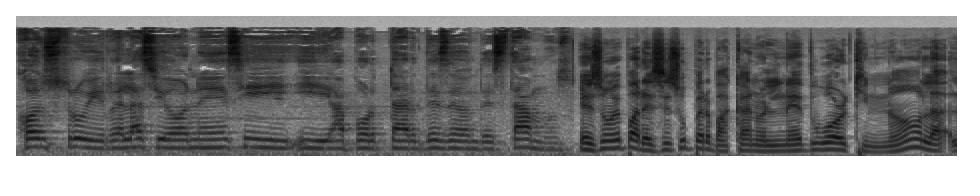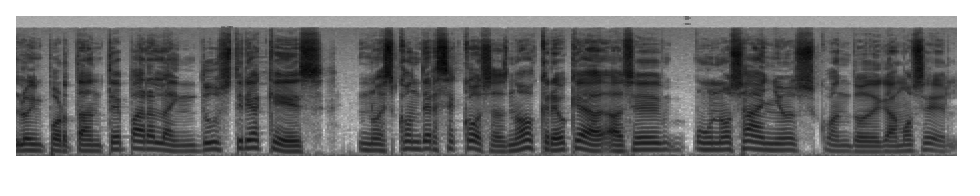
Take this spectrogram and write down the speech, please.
construir relaciones y, aportar desde donde estamos. Eso me parece súper bacano, el networking, ¿no? Lo importante para la industria que es no esconderse cosas, ¿no? Creo que hace unos años, cuando digamos el,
